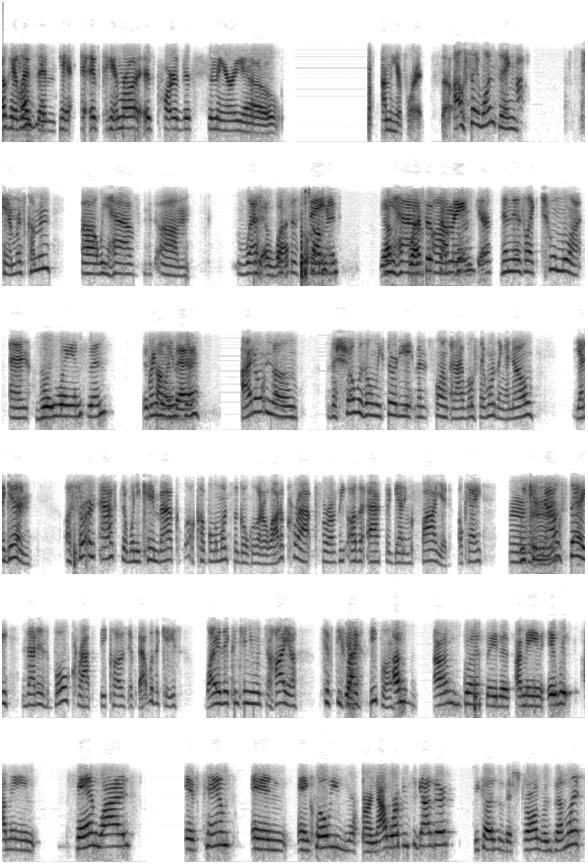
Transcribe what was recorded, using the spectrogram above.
Okay, listen. If Tamara is part of this scenario, I'm here for it. So I'll say one thing. Tamara's coming. Uh, we have um, West. Yeah, what's Wes his face? coming. Yep. We have Wes is um, coming. Yes. Then there's like two more, and Bree Williamson is Bree coming Williamson. back. I don't know. The show was only 38 minutes long, and I will say one thing. I know, yet again, a certain actor, when he came back a couple of months ago, got a lot of crap for the other actor getting fired. Okay, we can Mhm. now say that is bull crap because if that were the case, why are they continuing to hire 55 people? I'm I'm gonna say this. I mean, it would. I mean, fan wise, if Tam and and Chloe are not working together because of their strong resemblance,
